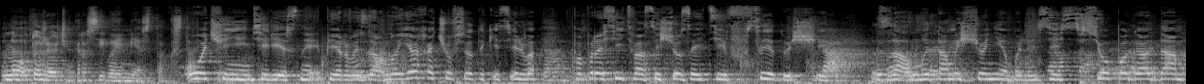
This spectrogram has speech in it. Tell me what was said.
Но да. тоже очень красивое место, кстати. Очень интересный первый ну, зал. Да. Но я хочу все-таки, Сильва, да. попросить вас еще зайти в следующий да. зал. Мы там еще не были. Здесь да. все по годам.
